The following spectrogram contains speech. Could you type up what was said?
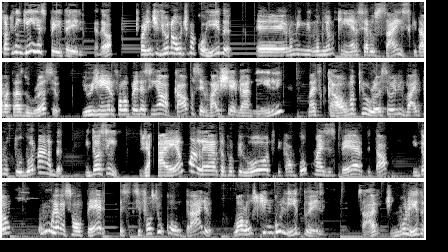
só que ninguém respeita ele, entendeu? Tipo, a gente viu na última corrida, é, eu não me, não me lembro quem era, se era o Sainz que estava atrás do Russell, e o engenheiro falou para ele assim, ó, calma, você vai chegar nele, mas calma que o Russell ele vai pro tudo ou nada. Então, assim, já é um alerta pro piloto ficar um pouco mais esperto e tal. Então, com relação ao Pérez, se fosse o contrário, o Alonso tinha engolido ele sabe? Tinha engolido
